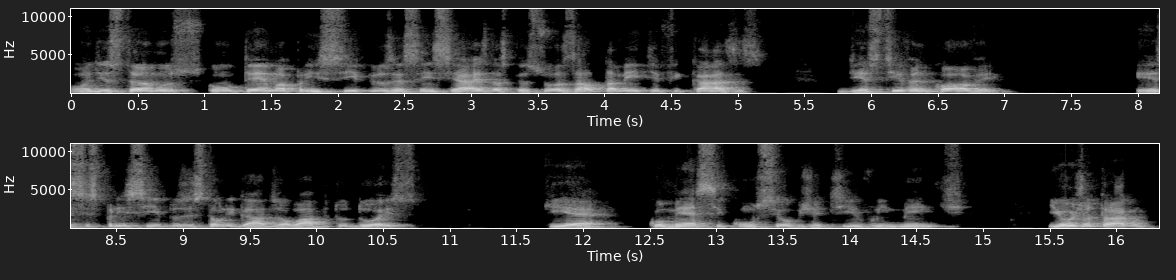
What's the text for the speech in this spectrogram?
onde estamos com o tema Princípios Essenciais das Pessoas Altamente Eficazes, de Stephen Covey. Esses princípios estão ligados ao hábito 2, que é comece com o seu objetivo em mente. E hoje eu trago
